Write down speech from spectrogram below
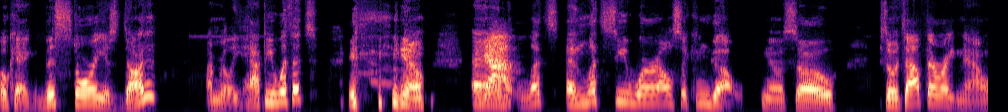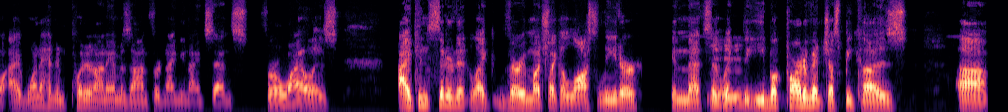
okay, this story is done. I'm really happy with it, you know, and Yeah. let's and let's see where else it can go, you know. So so it's out there right now. I went ahead and put it on Amazon for 99 cents for a while, as I considered it like very much like a lost leader in that sense, like the ebook part of it, just because. Um,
